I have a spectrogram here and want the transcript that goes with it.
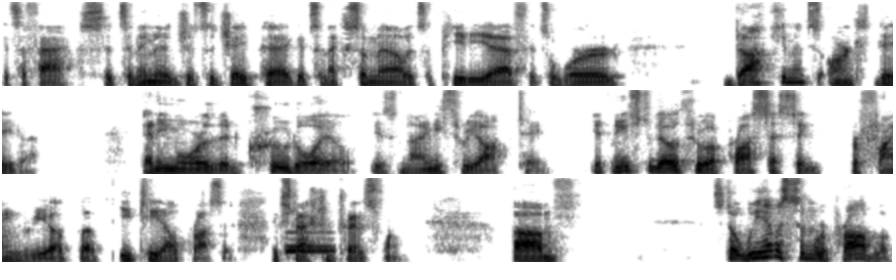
It's a fax, it's an image, it's a JPEG, it's an XML, it's a PDF, it's a Word. Documents aren't data any more than crude oil is 93 octane. It needs to go through a processing refinery, a, a ETL process, extraction transform. Um, so we have a similar problem.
